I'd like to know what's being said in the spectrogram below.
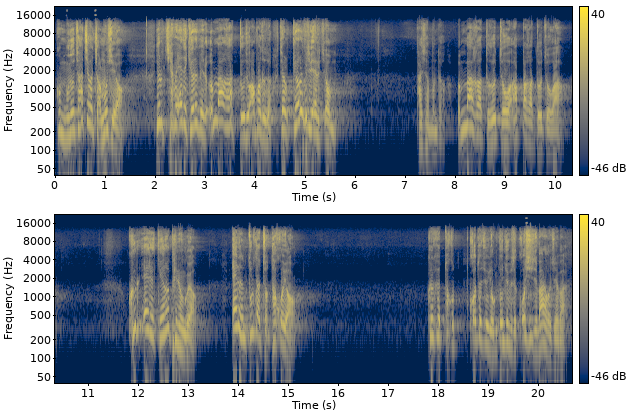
그 문화 자체가 잘못이에요. 여러분, 제발 애들 괴롭혀요. 엄마가 더, 아빠도 더. 제발 괴롭히지 애를 좀. 다시 한 번 더. 엄마가 더 좋아, 아빠가 더 좋아. 그 애를 괴롭히는 거요. 애는 둘 다 좋다고요. 그렇게 자꾸 꺼져주고 용돈 주면서 꼬시지 말라고, 제발.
